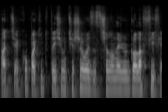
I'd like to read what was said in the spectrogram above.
Patrzcie, jak chłopaki tutaj się cieszyły ze strzelonego gola w FIFA.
